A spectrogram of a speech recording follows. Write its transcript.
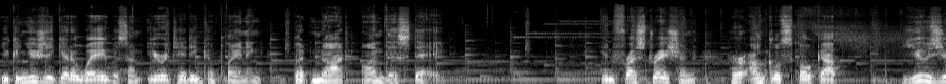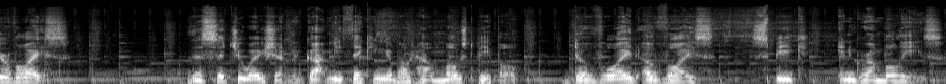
you can usually get away with some irritating complaining, but not on this day. In frustration, her uncle spoke up, Use your voice. This situation got me thinking about how most people, devoid of voice, speak in grumblese.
